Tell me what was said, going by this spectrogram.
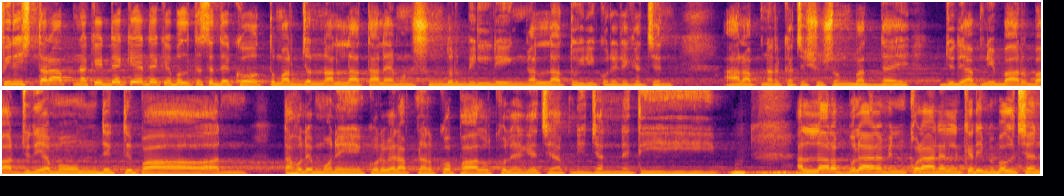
ফিরিস্তারা আপনাকে ডেকে ডেকে বলতেছে, দেখো, তোমার জন্য আল্লাহ তালা এমন সুন্দর বিল্ডিং আল্লাহ তৈরি করে রেখেছেন। আর আপনার কাছে সুসংবাদ দেয়, যদি আপনি বারবার যদি এমন দেখতে পান তাহলে মনে করবেন আপনার কপাল খুলে গেছে আপনি জান্নাতি আল্লাহ রাব্বুল আলামিন কোরআন আল করিম বলছেন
